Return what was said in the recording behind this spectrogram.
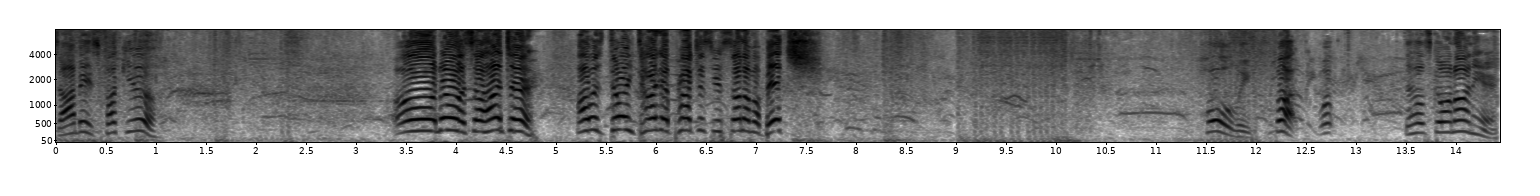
Zombies, fuck you! Oh no, it's a hunter! I was doing target practice, you son of a bitch! Holy fuck! What the hell's going on here?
